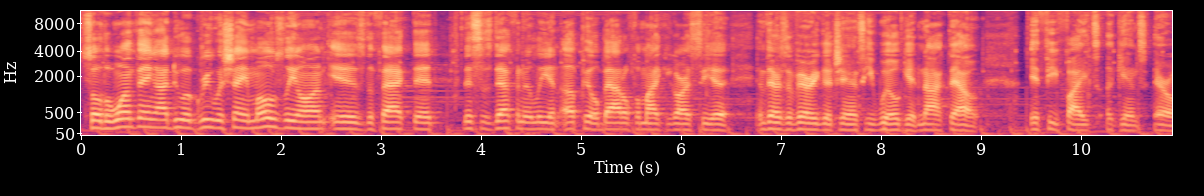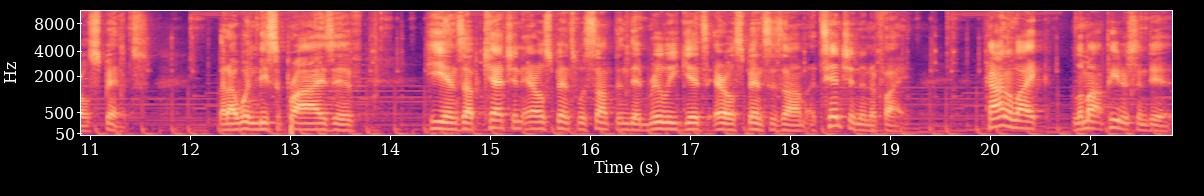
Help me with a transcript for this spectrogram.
So the one thing I do agree with Shane Mosley on is the fact that this is definitely an uphill battle for Mikey Garcia, and there's a very good chance he will get knocked out if he fights against Errol Spence. But I wouldn't be surprised if he ends up catching Errol Spence with something that really gets Errol Spence's um, attention in the fight. Kind of like Lamont Peterson did.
